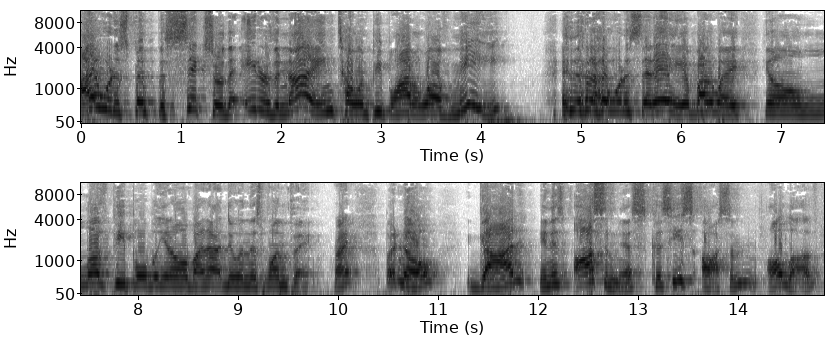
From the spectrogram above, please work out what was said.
I would have spent the six or the eight or the nine telling people how to love me. And then I would have said, hey, by the way, you know, love people, you know, by not doing this one thing, right? But no, God, in His awesomeness, because He's awesome, all love,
